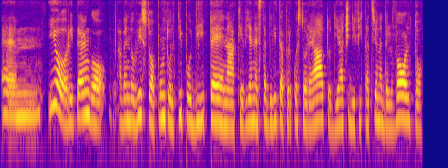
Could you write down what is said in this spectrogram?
Ehm, io ritengo, avendo visto appunto il tipo di pena che viene stabilita per questo reato di acidificazione del volto,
